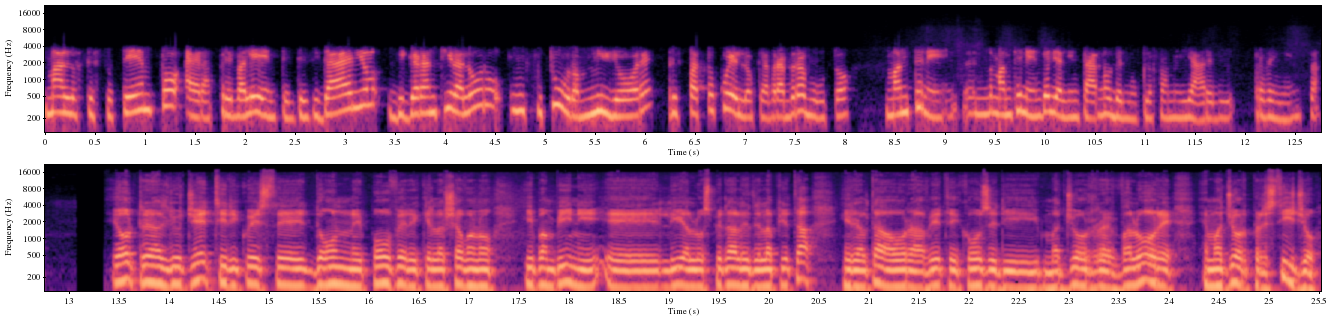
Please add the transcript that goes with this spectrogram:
ma allo stesso tempo era prevalente il desiderio di garantire a loro un futuro migliore rispetto a quello che avrebbero avuto mantenendoli all'interno del nucleo familiare di provenienza. E oltre agli oggetti di queste donne povere che lasciavano i bambini eh, lì all'ospedale della Pietà, in realtà ora avete cose di maggior valore e maggior prestigio,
